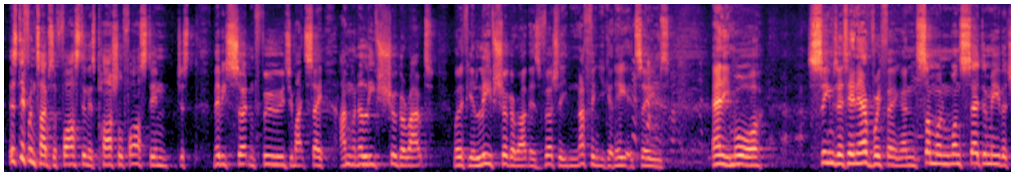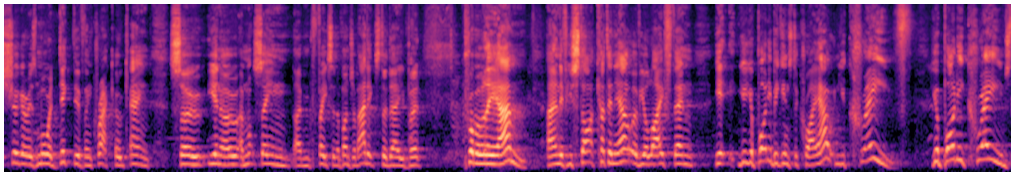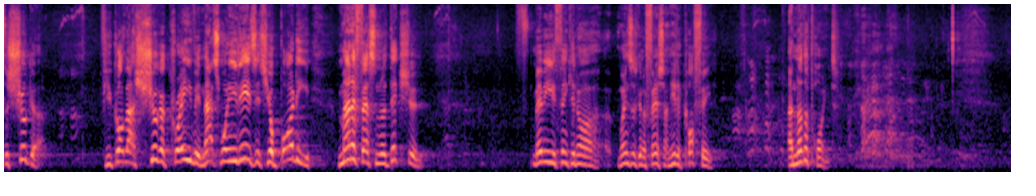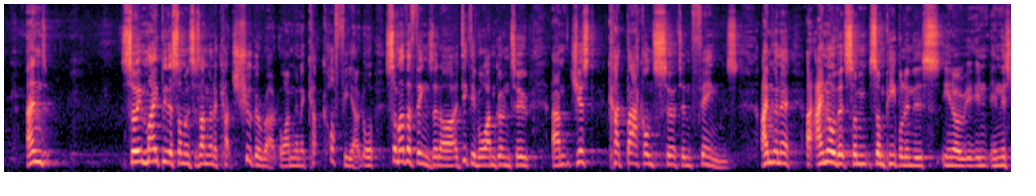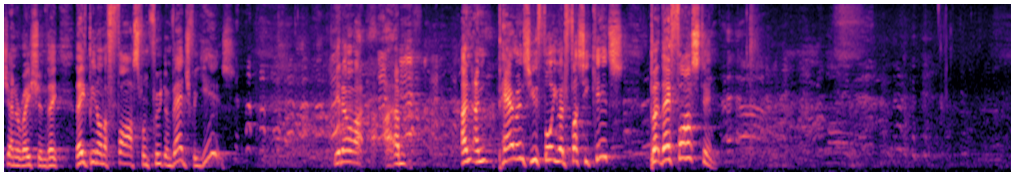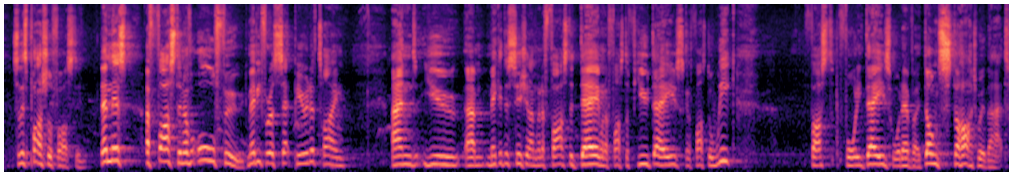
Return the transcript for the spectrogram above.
There's different types of fasting. There's partial fasting, just maybe certain foods. You might say, I'm going to leave sugar out. Well, if you leave sugar out, there's virtually nothing you can eat, it seems, anymore. Seems it's in everything. And someone once said to me that sugar is more addictive than crack cocaine. So, you know, I'm not saying I'm facing a bunch of addicts today, but probably am. And if you start cutting it out of your life, then your body begins to cry out and you crave. Your body craves the sugar. If you've got that sugar craving, that's what it is. It's your body manifesting an addiction. Maybe you're thinking, oh, when's this going to finish? I need a coffee. Another point. And so it might be that someone says, I'm going to cut sugar out, or I'm going to cut coffee out, or some other things that are addictive, or I'm going to um, just cut back on certain things. I'm to, I know that some, some people in this, you know, in, in this generation, they, they've been on a fast from fruit and veg for years. you know, I, I, and, and parents, you thought you had fussy kids, but they're fasting. So there's partial fasting. Then there's a fasting of all food, maybe for a set period of time. And you um, make a decision I'm going to fast a day, I'm going to fast a few days, I'm going to fast a week, fast 40 days, whatever. Don't start with that.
